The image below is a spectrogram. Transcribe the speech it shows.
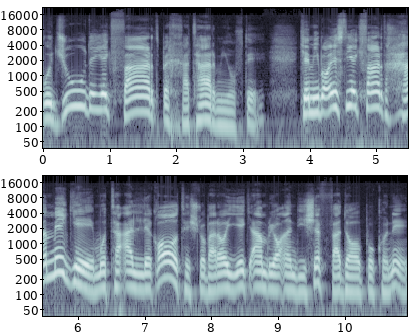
وجود یک فرد به خطر میفته که میبایستی یک فرد همه متعلقاتش رو برای یک امر یا اندیشه فدا بکنه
